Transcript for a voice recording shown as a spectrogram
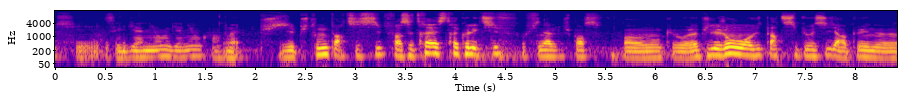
c'est. C'est gagnant, gagnant, quoi. Ouais. Puis, et puis tout le monde participe. Enfin, c'est très, très collectif au final, je pense. Enfin, donc euh, voilà. Puis les gens ont envie de participer aussi. Il y a un peu une, euh,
